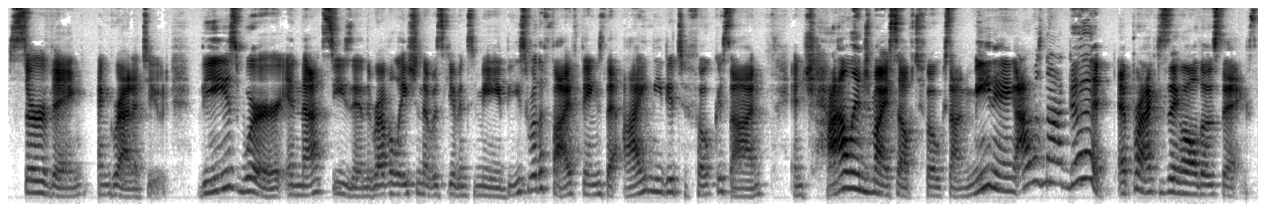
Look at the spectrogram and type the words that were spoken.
serving, and gratitude. These were, in that season, the revelation that was given to me, these were the five things that I needed to focus on and challenge myself to focus on, meaning I was not good at practicing all those things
